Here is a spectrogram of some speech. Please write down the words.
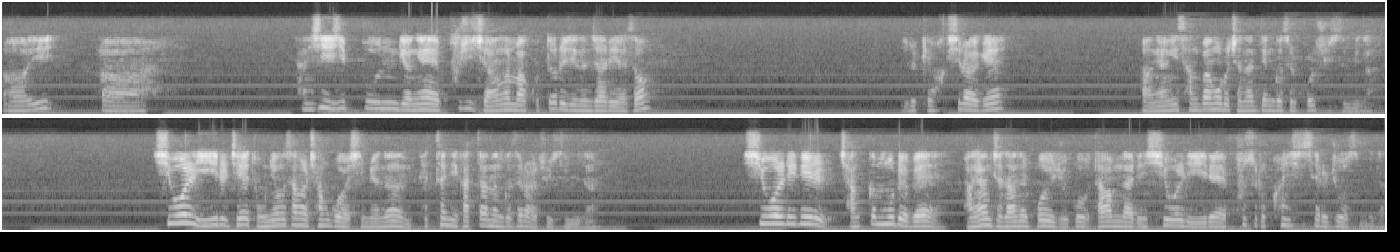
어, 이, 어, 1시 20분경에 푸시 저항을 맞고 떨어지는 자리에서 이렇게 확실하게 방향이 상방으로 전환된 것을 볼 수 있습니다. 10월 2일 제 동영상을 참고하시면 패턴이 같다는 것을 알 수 있습니다. 10월 1일 장끝 무렵에 방향 전환을 보여주고 다음날인 10월 2일에 풋으로 큰 시세를 주었습니다.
